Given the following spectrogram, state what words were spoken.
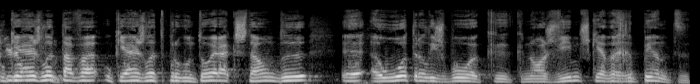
o, que a Angela estava, o que a Angela te perguntou era a questão de uh, a outra Lisboa que, que, nós vimos, que é de repente,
